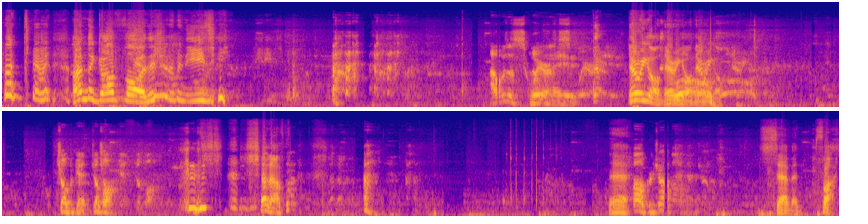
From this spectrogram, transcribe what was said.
God damn it! I'm the golf ball. This should have been easy. I was a square and I hit it. There, there we go. There we go. There we go. Jump again, jump off. Shut up. Oh, good job. seven. Fuck.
